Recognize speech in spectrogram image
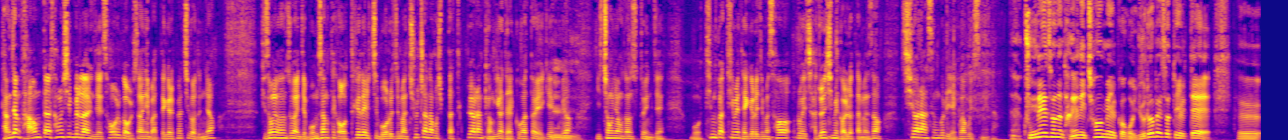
당장 다음 달 30일 날 이제 서울과 울산이 맞대결을 펼치거든요. 기성용 선수가 이제 몸 상태가 어떻게 될지 모르지만 출전하고 싶다. 특별한 경기가 될 것 같다고 얘기했고요. 음. 이청용 선수도 이제 뭐 팀과 팀의 대결이지만 서로의 자존심이 걸렸다면서 치열한 승부를 예고하고 있습니다. 네, 국내에서는 당연히 처음일 거고 유럽에서 뛸 때 그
